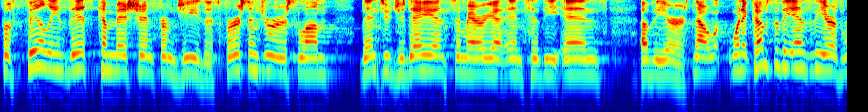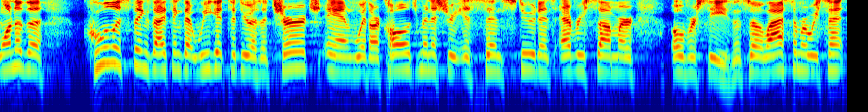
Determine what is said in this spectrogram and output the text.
fulfilling this commission from Jesus. First in Jerusalem, then to Judea and Samaria and to the ends of the earth. Now, when it comes to the ends of the earth, one of the coolest things I think that we get to do as a church and with our college ministry is send students every summer overseas. And so last summer we sent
